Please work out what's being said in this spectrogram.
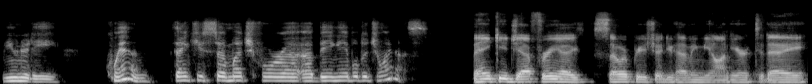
community. Quinn, thank you so much for uh, uh, being able to join us. Thank you, Jeffrey. I so appreciate you having me on here today.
